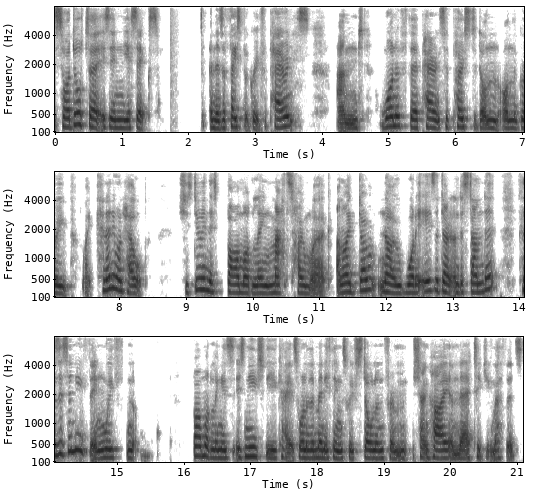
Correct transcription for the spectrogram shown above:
so our daughter is in year six, and there's a Facebook group for parents, and one of the parents had posted on on the group like, "Can anyone help?" She's doing this bar modeling maths homework, and I don't know what it is. I don't understand it because it's a new thing. We've bar modeling is is new to the UK. It's one of the many things we've stolen from Shanghai and their teaching methods.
